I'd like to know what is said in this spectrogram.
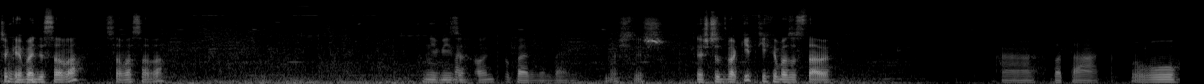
Czekaj, będzie sowa? Sowa, sowa? Nie Na widzę. końcu pewnie będzie. Myślisz? Jeszcze dwa kitki chyba zostały. A, chyba tak. Uuu.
